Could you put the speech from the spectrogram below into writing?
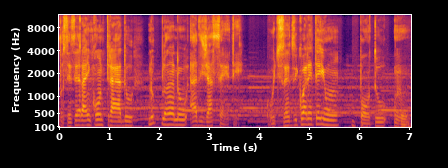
Você será encontrado no plano adjacente, 841.1.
